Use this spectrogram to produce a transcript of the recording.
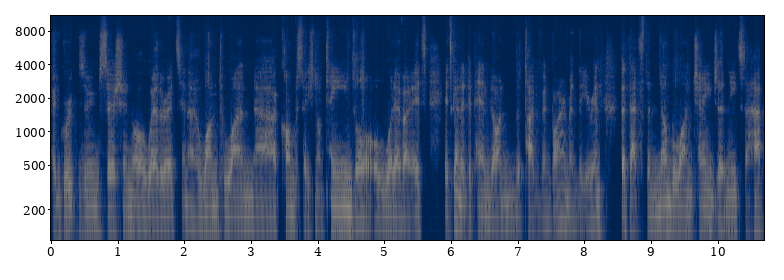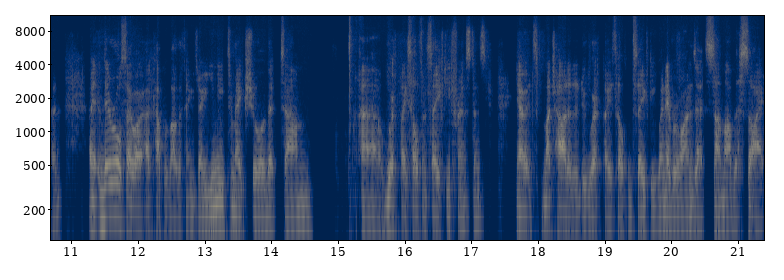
a group Zoom session or whether it's in a one-to-one uh, conversation on Teams or, or, whatever, it's, it's going to depend on the type of environment that you're in. But that's the number one change that needs to happen. Uh, there are also a, couple of other things. You, know, you need to make sure that um, uh, workplace health and safety, for instance, you know, it's much harder to do workplace health and safety when everyone's at some other site.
